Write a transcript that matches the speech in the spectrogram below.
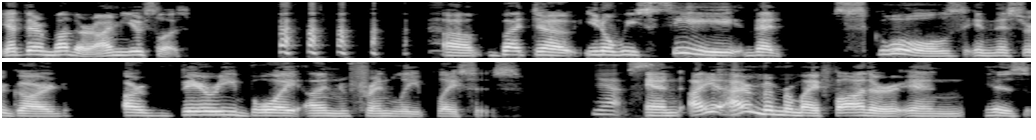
Get their mother. I'm useless. Uh, but, uh, you know, we see that schools in this regard are very boy unfriendly places. Yes. And I, I remember my father in his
